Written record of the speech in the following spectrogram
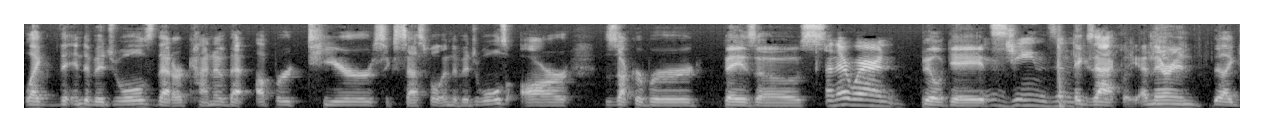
like the individuals that are kind of that upper tier successful individuals are Zuckerberg, Bezos, And they're wearing Bill Gates. jeans and Exactly. And they're in like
